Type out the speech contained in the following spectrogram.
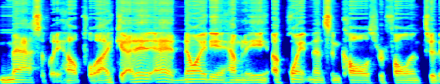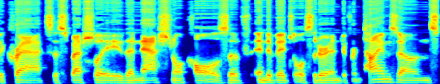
massively helpful. I, I, I, had no idea how many appointments and calls were falling through the cracks, especially the national calls of individuals that are in different time zones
